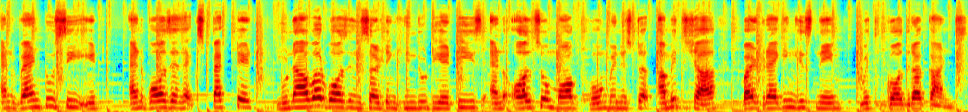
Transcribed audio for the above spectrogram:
and went to see it and was as expected. Munawar was insulting Hindu deities and also mocked Home Minister Amit Shah by dragging his name with Godhra Kands.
